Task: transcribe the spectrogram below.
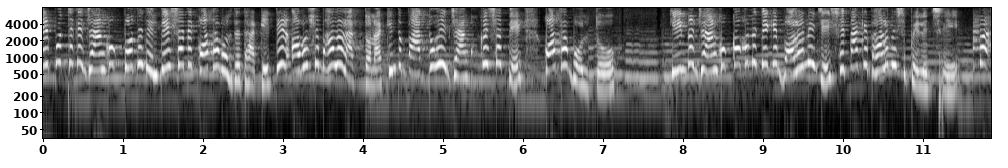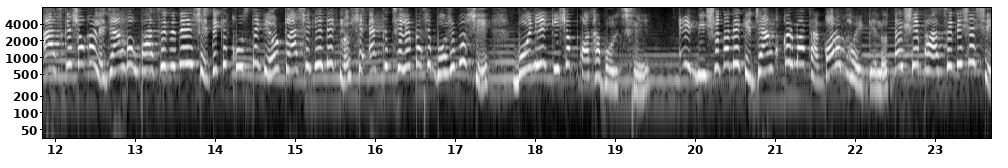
এরপর থেকে জাঙ্কুক প্রতিদিন তের সাথে কথা বলতে থাকে। তের অবশ্য ভালো লাগতো না, কিন্তু বাধ্য হয়ে জাঙ্কুকের সাথে কথা বলতো। কিন্তু জাঙ্কুক কখনো থেকে বলেনি যে সে তাকে ভালোবেসে ফেলেছে। আজকে সকালে জাঙ্কুক ভার্সিটিতে এসে দেখে খুঁজতে গিয়ে ক্লাসে গিয়ে দেখল, সে একটা ছেলের পাশে বসে বসে বই নিয়ে কি সব কথা বলছে। এই দৃশ্যটা দেখে জাঙ্কুকের মাথা গরম হয়ে গেল। তাই সে ভার্সিটি শেষে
